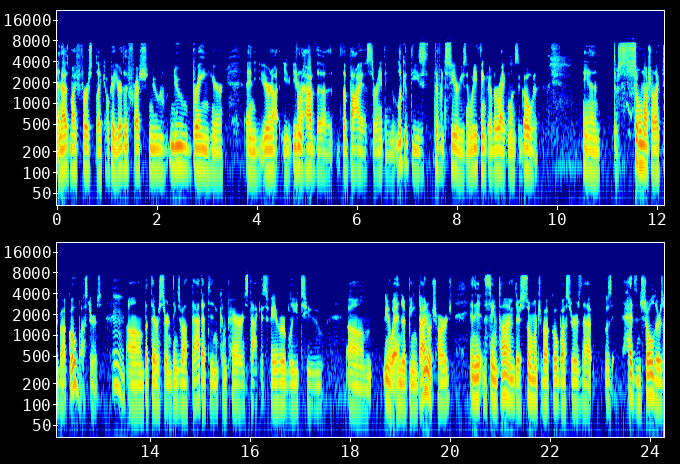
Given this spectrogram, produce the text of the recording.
and that was my first like okay you're the fresh new new brain here and you're not you, you don't have the the bias or anything look at these different series and what do you think are the right ones to go with and there's so much I liked about Go Busters, mm. um, but there were certain things about that that didn't compare and stack as favorably to, um, you know, what ended up being Dino Charge. And at the same time, there's so much about Go Busters that was heads and shoulders,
